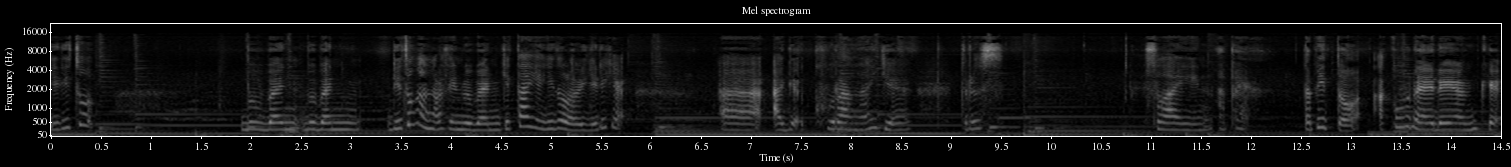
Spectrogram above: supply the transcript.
jadi tuh beban beban dia tuh nggak ngerasain beban kita kayak gitu loh. Jadi kayak uh, agak kurang aja. Terus selain apa ya tapi tuh aku udah ada yang kayak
